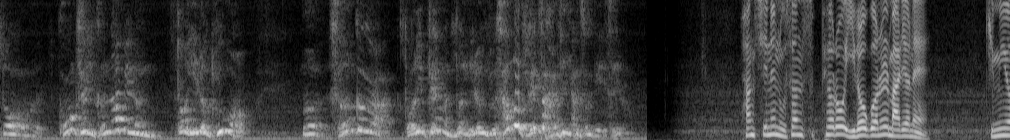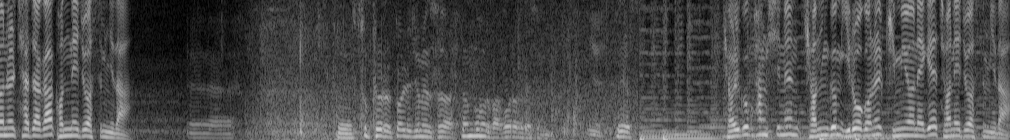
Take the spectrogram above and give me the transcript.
또 공천이 끝나면은 또 1억 주고 뭐 선거가 돌입되면 또 1억 주고 3억 주겠다 하는 약속돼 있어요. 황 씨는 우선 수표로 1억 원을 마련해 김 의원을 찾아가 건네주었습니다. 그 수표를 돌려주면서 현금으로 바꾸라 그랬습니다. 그래서 결국 황 씨는 현금 1억 원을 김 의원에게 전해주었습니다.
